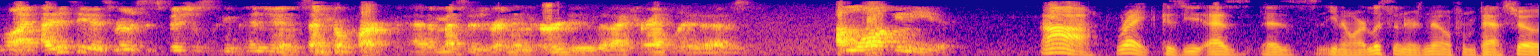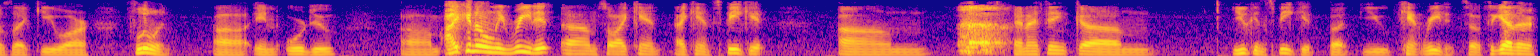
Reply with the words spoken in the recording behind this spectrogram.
Well, I, I did see this really suspicious looking pigeon in Central Park that had a message written in Urdu that I translated as, "I'm walking you." Ah, right, because you, as as you know, our listeners know from past shows, like you are fluent uh, in Urdu. Um, I can only read it, um, so I can't I can't speak it. Um, and I think um, you can speak it, but you can't read it. So together,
